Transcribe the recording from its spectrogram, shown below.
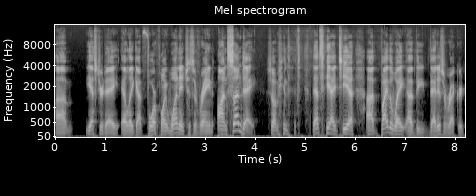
Um, yesterday, LA got 4.1 inches of rain on Sunday. So I mean, that's the idea. Uh, by the way, uh, the that is a record.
